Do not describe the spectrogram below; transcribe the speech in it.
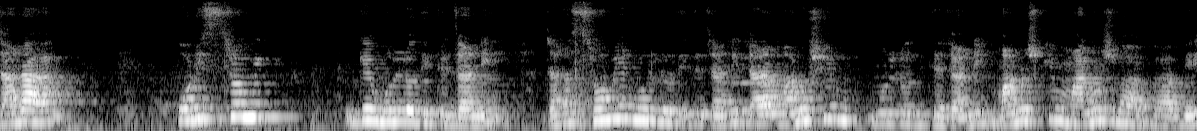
যারা পরিশ্রমিককে মূল্য দিতে জানে যারা শ্রমের মূল্য দিতে জানে যারা মানুষের মূল্য দিতে জানে মানুষকে মানুষ ভাবে,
